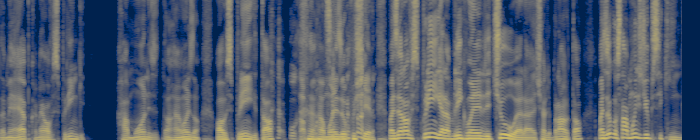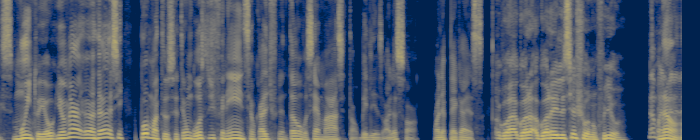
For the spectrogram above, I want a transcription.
da minha época, né? Offspring, Ramones tal. Ramones não, Offspring e tal. Porra, Ramones eu puxei, né? Mas era Offspring, era Blink 182, era Charlie Brown e tal. Mas eu gostava muito de Gypsy Kings, muito. E eu, e eu, me, eu até assim, pô, Matheus, você tem um gosto diferente, você é um cara diferentão, você é massa e tal. Beleza, olha só. Olha, pega essa. Agora, agora, agora ele se achou, não fui eu. Não, Não.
